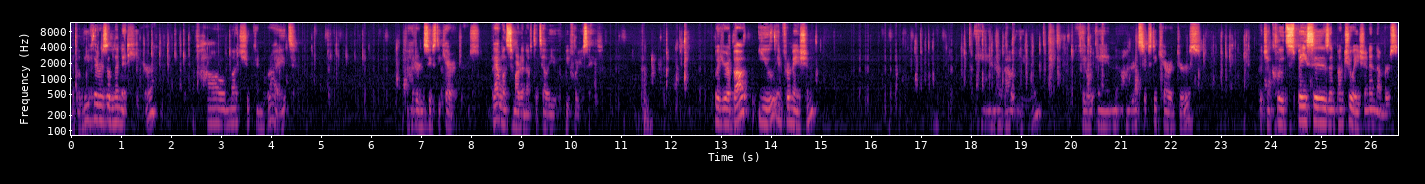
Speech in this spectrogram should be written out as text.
I believe there is a limit here of how much you can write. 160 characters. That one's smart enough to tell you before you save. But your About You information in About You, fill in 160 characters, which includes spaces and punctuation and numbers.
